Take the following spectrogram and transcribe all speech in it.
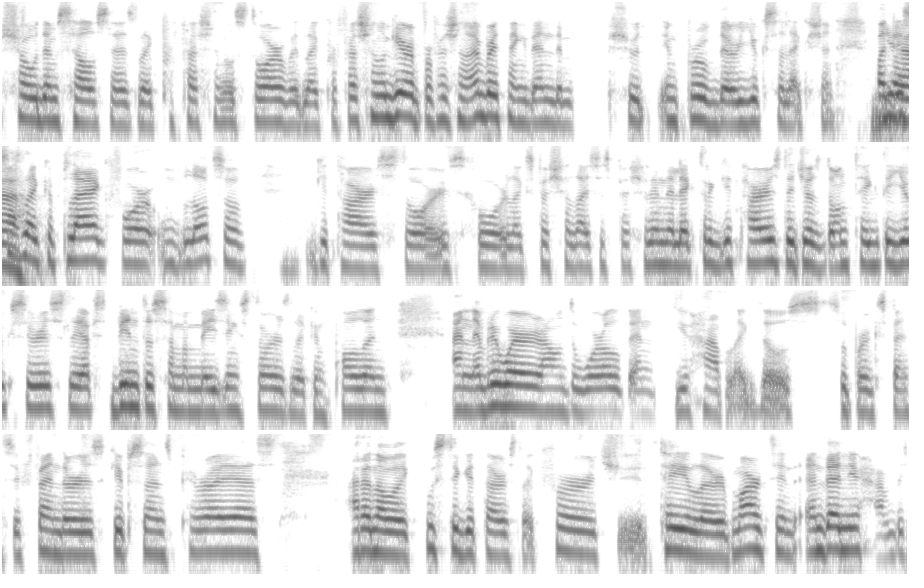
show themselves as like professional store with like professional gear and professional everything, then they should improve their uke selection. But this is like a plague for lots of guitar stores who are like specialized, especially in electric guitars. They just don't take the uke seriously. I've been to some amazing stores like in Poland and everywhere around the world, and you have like those super expensive Fenders, Gibsons, Piraeus. I don't know, like acoustic guitars like Furch, Taylor, Martin, and then you have the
